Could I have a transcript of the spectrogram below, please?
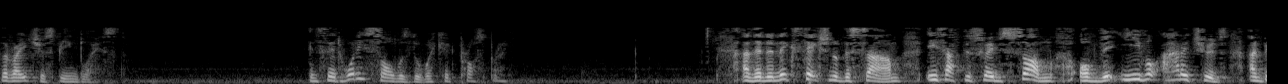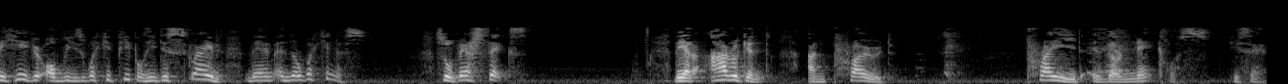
the righteous being blessed. Instead, what he saw was the wicked prospering. And then the next section of the psalm, Asaph describes some of the evil attitudes and behavior of these wicked people. He described them in their wickedness. So verse 6. They are arrogant and proud. Pride is their necklace, he said.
